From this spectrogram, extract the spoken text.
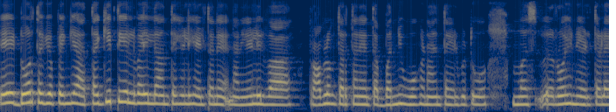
ಏ, ಡೋರ್ ತೆಗಿಯೋ ಪೆಂಗ್ಯ ತೆಗಿತೀಯಲ್ವಾ ಇಲ್ಲ? ಅಂತ ಹೇಳಿ ಹೇಳ್ತಾನೆ. ನಾನು ಹೇಳಿಲ್ವಾ, ಪ್ರಾಬ್ಲಮ್ ತರ್ತಾನೆ ಅಂತ, ಬನ್ನಿ, ಹೋಗೋಣ ಅಂತ ಹೇಳ್ಬಿಟ್ಟು ಮಸ್, ರೋಹಿಣಿ ಹೇಳ್ತಾಳೆ.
